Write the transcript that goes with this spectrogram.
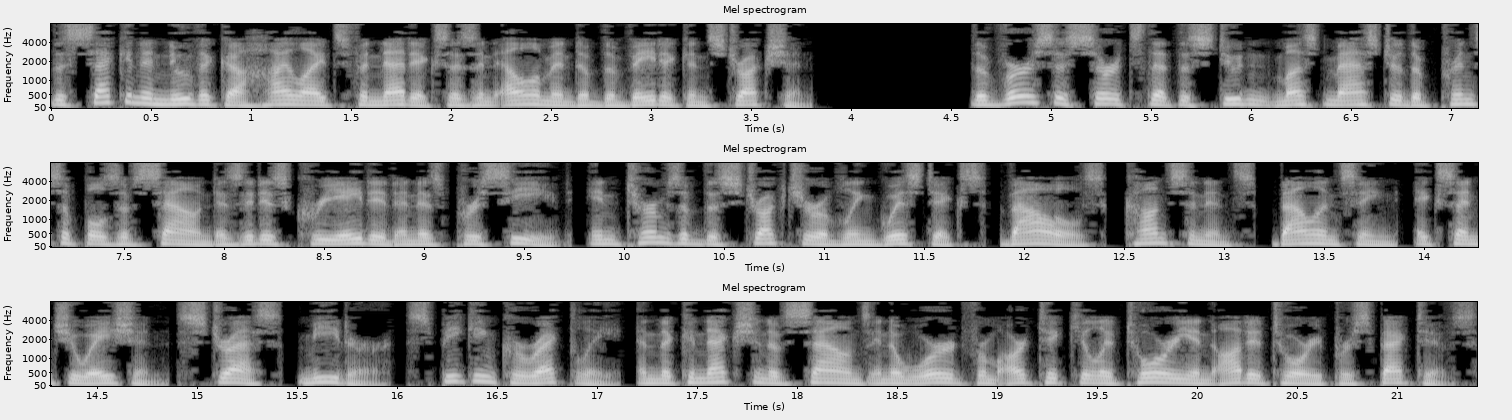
The second Anuvaka highlights phonetics as an element of the Vedic instruction. The verse asserts that the student must master the principles of sound as it is created and as perceived, in terms of the structure of linguistics, vowels, consonants, balancing, accentuation stress, meter, speaking correctly, and the connection of sounds in a word from articulatory and auditory perspectives.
